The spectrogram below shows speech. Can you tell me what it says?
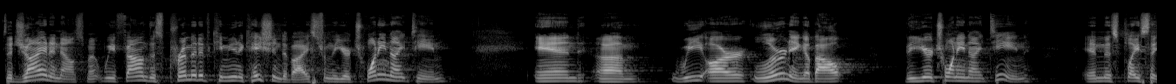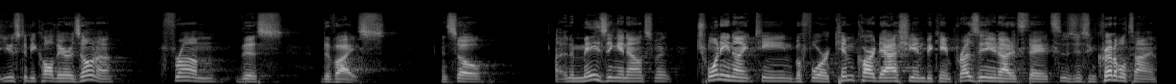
It's a giant announcement. We found this primitive communication device from the year 2019. And um, we are learning about the year 2019 in this place that used to be called Arizona from this device. And so, an amazing announcement 2019 before Kim Kardashian became president of the United States. It was just incredible time.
